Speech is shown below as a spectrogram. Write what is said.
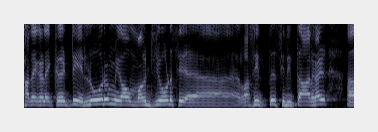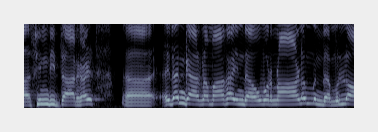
கதைகளை கேட்டு எல்லோரும் மிகவும் மகிழ்ச்சியோடு சி ரசித்து சிரித்தார்கள் சிந்தித்தார்கள். இதன் காரணமாக இந்த ஒவ்வொரு நாளும் இந்த முல்லா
